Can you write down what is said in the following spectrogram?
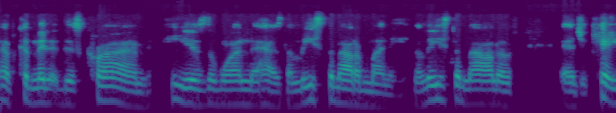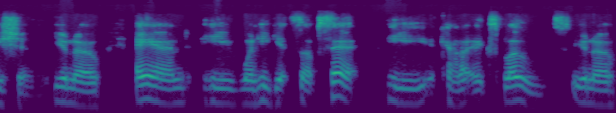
have committed this crime, he is the one that has the least amount of money, the least amount of education, you know, and he when he gets upset, he kind of explodes, you know,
